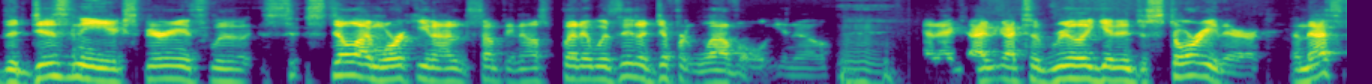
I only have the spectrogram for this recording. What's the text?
the Disney experience was still. I'm working on something else, but it was in a different level, you know. Mhm. And I, I got to really get into story there, and that's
